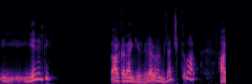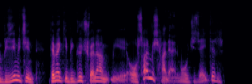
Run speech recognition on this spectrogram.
e, yenildik. Arkadan girdiler, önümüzden çıktılar. Ha bizim için demek ki bir güç falan olsaymış hani el mucizeydir.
